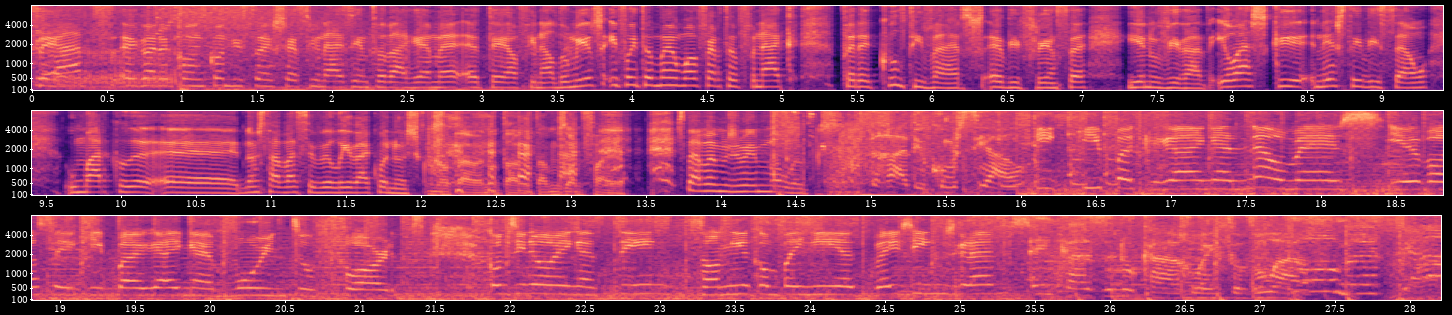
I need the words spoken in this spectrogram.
SEAT, agora com condições excepcionais em toda a gama até ao final do mês e foi também uma oferta FNAC para cultivar a diferença e a novidade. Eu acho que nesta edição o Marco eh, não estava a saber lidar connosco. Não estava, não estava, estávamos on fire. Estávamos mesmo malucos. Rádio Comercial. Equipa que ganha não mexe e a vossa equipa ganha muito forte. Continuem assim, são a minha companhia. Beijinhos grandes. Em casa, no carro, em todo lado.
